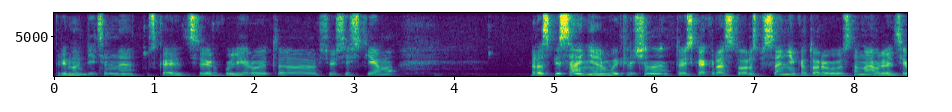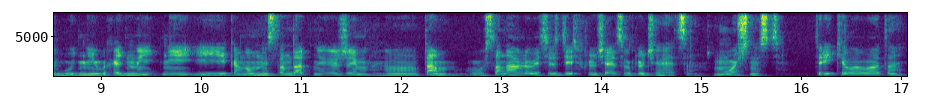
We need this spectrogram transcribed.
принудительная, пускай циркулирует э, всю систему. Расписание выключено, то есть как раз то расписание, которое вы устанавливаете будни, выходные дни и экономный стандартный режим, э, там устанавливаете, здесь включается, выключается. Мощность 3 киловатта,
